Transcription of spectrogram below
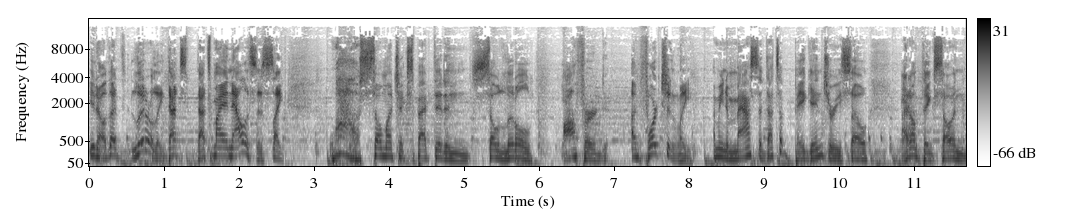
you know that literally that's that's my analysis. Like, wow, so much expected and so little offered. Unfortunately, I mean, a massive. That's a big injury. So I don't think so. And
